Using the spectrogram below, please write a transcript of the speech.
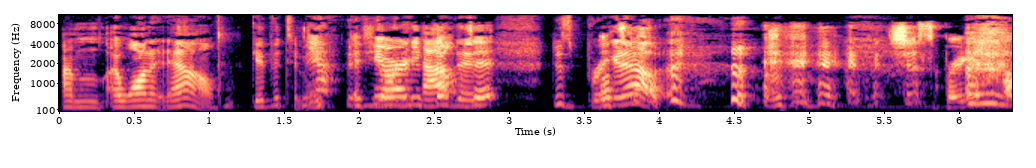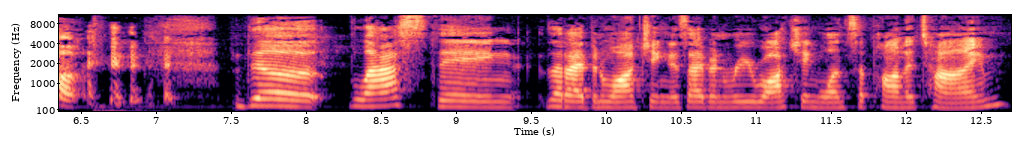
I'm I want it now. Give it to me. Yeah, if you already filmed it, just bring it out. just bring it out. the last thing that I've been watching is I've been rewatching Once Upon a Time,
